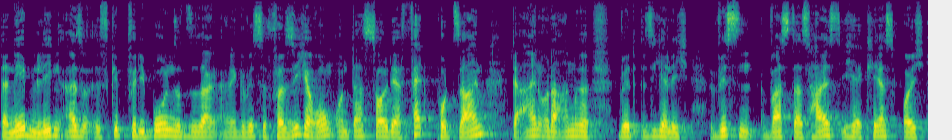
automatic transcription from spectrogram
daneben liegen. Also es gibt für die Bullen sozusagen eine gewisse Versicherung und das soll der Fed-Put sein. Der ein oder andere wird sicherlich wissen, was das heißt. Ich erkläre es euch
